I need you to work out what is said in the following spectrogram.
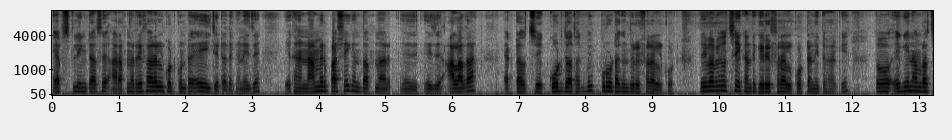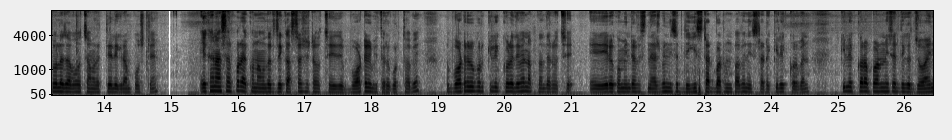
অ্যাপস লিঙ্কটা আছে। আর আপনার রেফারেল কোড কোনটা? এই যেটা দেখেন, এই যে এখানে নামের পাশেই কিন্তু আপনার, এই- যে আলাদা একটা হচ্ছে কোড দেওয়া থাকবে, পুরোটা কিন্তু রেফারেল কোড তো এইভাবে হচ্ছে এখান থেকে রেফারেল কোডটা নিতে হয় আর কি। তো এগেইন আমরা চলে যাব হচ্ছে আমাদের টেলিগ্রাম পোস্টে এখানে আসার পর এখন আমাদের যে কাজটা সেটা হচ্ছে এই যে বটের ভিতরে করতে হবে। তো বটের উপর ক্লিক করে দেবেন, আপনাদের হচ্ছে এরকম ইন্টারফেস নিয়ে আসবেন, নিচের দিকে স্টার্ট বাটন পাবেন স্টার্টে ক্লিক করবেন। ক্লিক করার পর নিচের দিকে জয়েন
